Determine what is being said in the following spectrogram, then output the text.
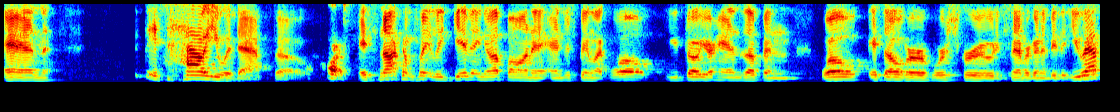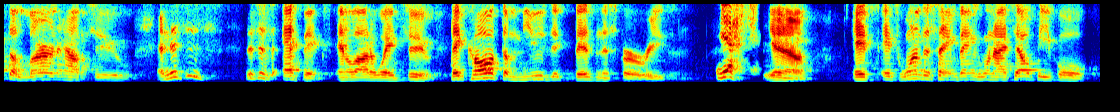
And it's how you adapt, though Of course. It's not completely giving up on it and just being like, well, you throw your hands up and well, it's over, we're screwed. It's never going to be that. You have to learn how to, and this is this is ethics in a lot of ways too. They call it the music business for a reason. Yes. You know, it's it's one of the same things when I tell people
